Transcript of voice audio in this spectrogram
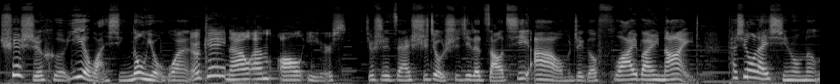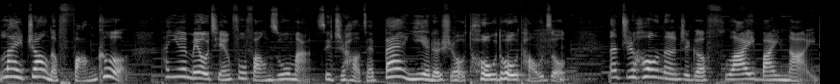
确实和夜晚行动有关。Okay, now I'm all ears. 就是在十九世纪的早期啊，我们这个 fly by night，它是用来形容呢赖账的房客，他因为没有钱付房租嘛，所以只好在半夜的时候偷偷逃走。那之后呢，这个 fly by night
